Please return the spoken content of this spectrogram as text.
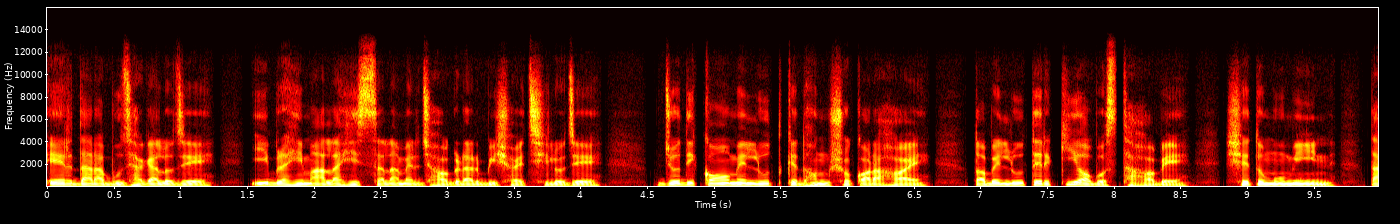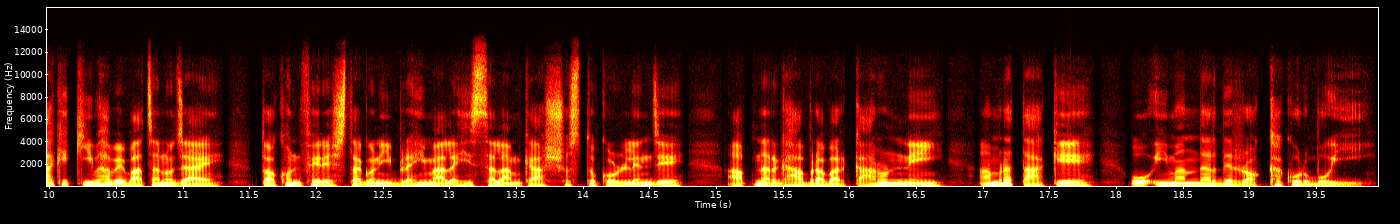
এর দ্বারা বোঝা গেল যে ইব্রাহিম আলাহিসাল্লামের ঝগড়ার বিষয় ছিল যে, যদি কমে লুতকে ধ্বংস করা হয়, তবে লুতের কি অবস্থা হবে? সে তো মুমিন, তাকে কীভাবে বাঁচানো যায়? তখন ফেরেশতাগণ ইব্রাহিম আলহিসাল্লামকে আশ্বস্ত করলেন যে, আপনার ঘাবড়াবার কারণ নেই, আমরা তাকে ও ইমানদারদের রক্ষা করবই।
